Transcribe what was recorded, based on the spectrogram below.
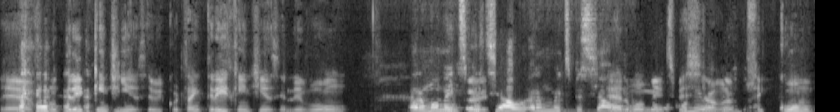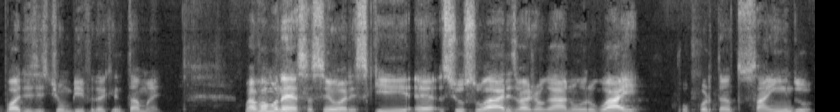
É, foram três quentinhas. Teve que cortar em três quentinhas. Ele levou um. Era um momento especial. Era um momento especial. Era um momento especial. Eu não sei como pode existir um bife daquele tamanho. Mas vamos nessa, senhores. Que é, se o Soares vai jogar no Uruguai, ou portanto saindo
